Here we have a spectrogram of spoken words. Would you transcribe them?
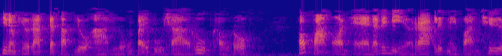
พี่น้องที่รักกษัตริย์โยอาห์หลงไปบูชารูปเคารพ เพราะความอ่อนแอและไม่มีรากลึกในความเชื่อ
